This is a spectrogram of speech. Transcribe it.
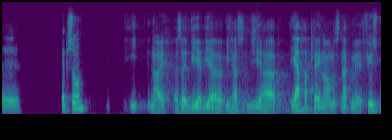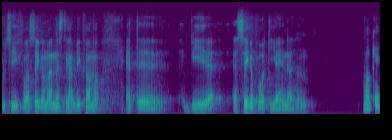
øh, episoden? I, nej, altså vi, har, vi, har, vi, har, vi har, jeg har planer om at snakke med Fyns politi for at sikre mig, at næste gang vi kommer, at øh, vi er, sikre på, at de er i nærheden. Okay,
